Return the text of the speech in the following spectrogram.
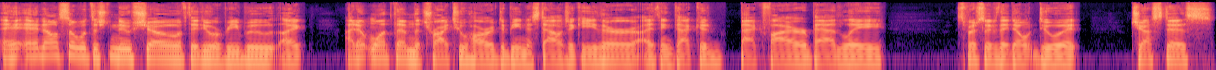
And, and also with the new show, if they do a reboot, like I don't want them to try too hard to be nostalgic either. I think that could backfire badly, especially if they don't do it justice.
